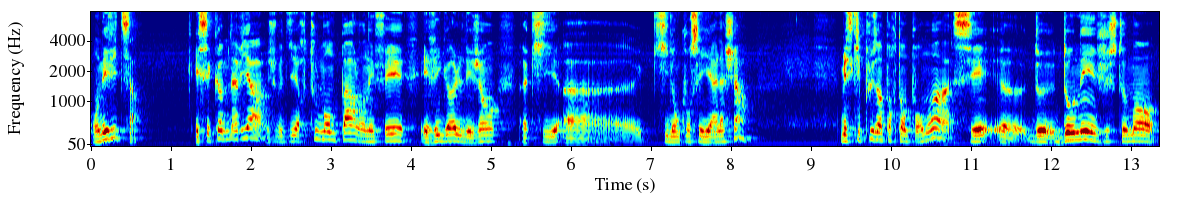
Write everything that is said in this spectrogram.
on évite ça. Et c'est comme Navia, je veux dire, tout le monde parle en effet et rigole des gens euh, qui, euh, qui l'ont conseillé à l'achat. Mais ce qui est plus important pour moi, c'est euh, de donner justement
